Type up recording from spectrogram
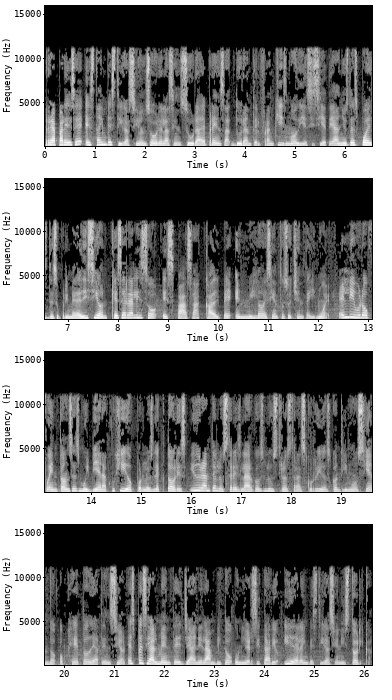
Reaparece esta investigación sobre la censura de prensa durante el franquismo 17 años después de su primera edición que se realizó Espasa Calpe en 1989. El libro fue entonces muy bien acogido por los lectores y durante los tres largos lustros transcurridos continuó siendo objeto de atención, especialmente ya en el ámbito universitario y de la investigación histórica.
